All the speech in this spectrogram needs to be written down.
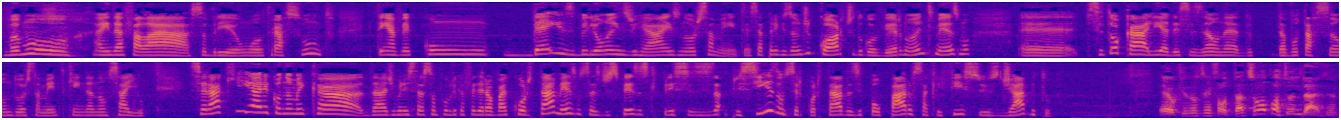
vamos ainda falar sobre um outro assunto tem a ver com 10 bilhões de reais no orçamento. Essa é a previsão de corte do governo, antes mesmo é, de se tocar ali a decisão né, do, da votação do orçamento que ainda não saiu. Será que a área econômica da administração pública federal vai cortar mesmo essas despesas que precisa, precisam ser cortadas e poupar os sacrifícios de hábito? É, o que não tem faltado são oportunidades, né?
